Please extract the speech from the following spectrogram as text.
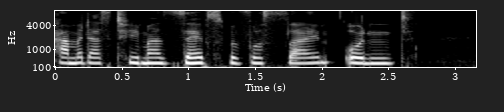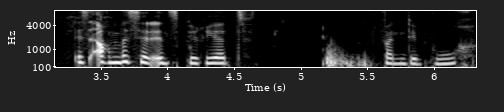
haben wir das Thema Selbstbewusstsein und ist auch ein bisschen inspiriert von dem Buch,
